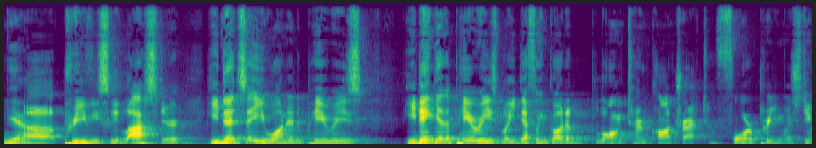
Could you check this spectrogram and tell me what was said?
Yeah. uh, previously last year. He did say he wanted a pay raise. He didn't get a pay raise, but he definitely got a long-term contract for pretty much the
